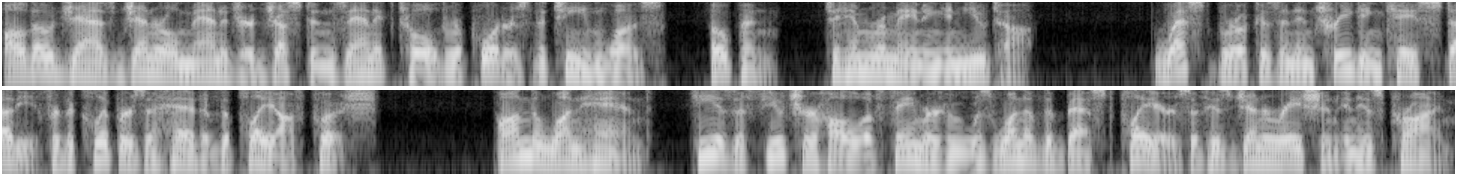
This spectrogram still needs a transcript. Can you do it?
although Jazz general manager Justin Zanik told reporters the team was open to him remaining in Utah. Westbrook is an intriguing case study for the Clippers ahead of the playoff push. On the one hand, he is a future Hall of Famer who was one of the best players of his generation in his prime.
